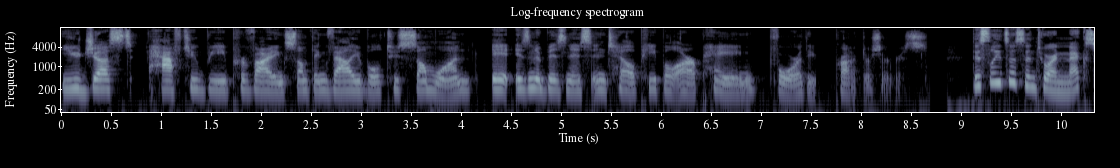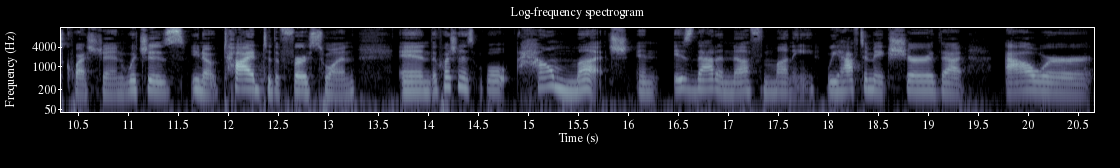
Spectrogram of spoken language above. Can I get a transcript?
You just have to be providing something valuable to someone. It isn't a business until people are paying for the product or service. This leads us into our next question, which is, you know, tied to the first one. And the question is, well, how much? And is that enough money? We have to make sure that our,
